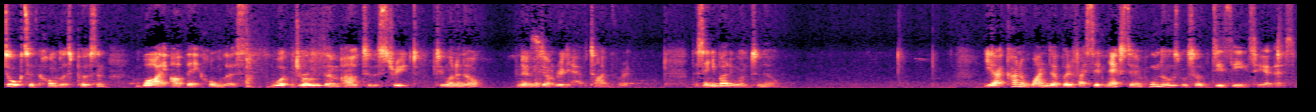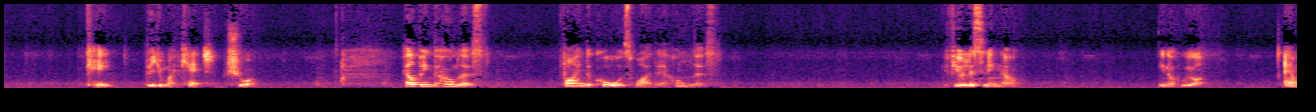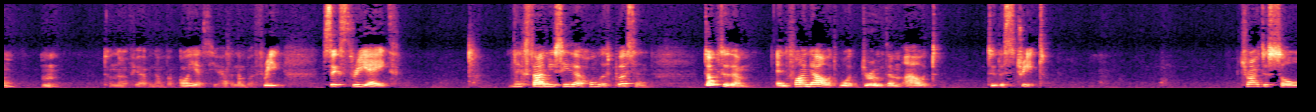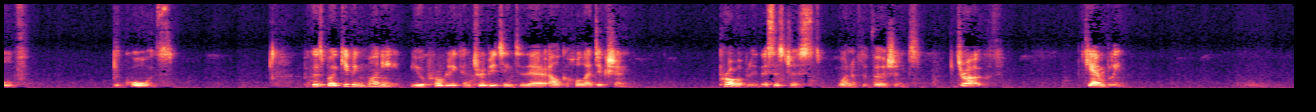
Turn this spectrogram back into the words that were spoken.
Talk to the homeless person why are they homeless? What drove them out to the street? Do you want to know? No, we don't really have time for it. Does anybody want to know? Yeah, I kind of wonder, but if I sit next to him, who knows what sort of disease he has? Okay, that you might catch, sure. Helping the homeless. Find the cause why they're homeless. If you're listening now, you know who you are. M. Hmm. Don't know if you have a number. Oh yes, you have a number. Three, six, three, eight. Next time you see that homeless person, Talk to them and find out what drove them out to the street. Try to solve the cause. Because by giving money, you're probably contributing to their alcohol addiction. Probably. This is just one of the versions. Drugs, gambling,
